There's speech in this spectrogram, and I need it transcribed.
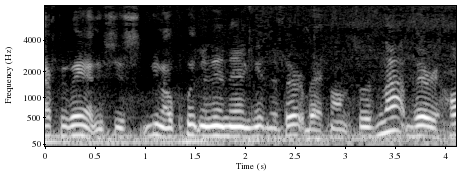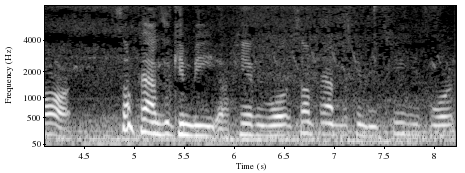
after that, it's just, you know, putting it in there and getting the dirt back on it. So it's not very hard. Sometimes it can be a heavy work. Sometimes it can be tedious work.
